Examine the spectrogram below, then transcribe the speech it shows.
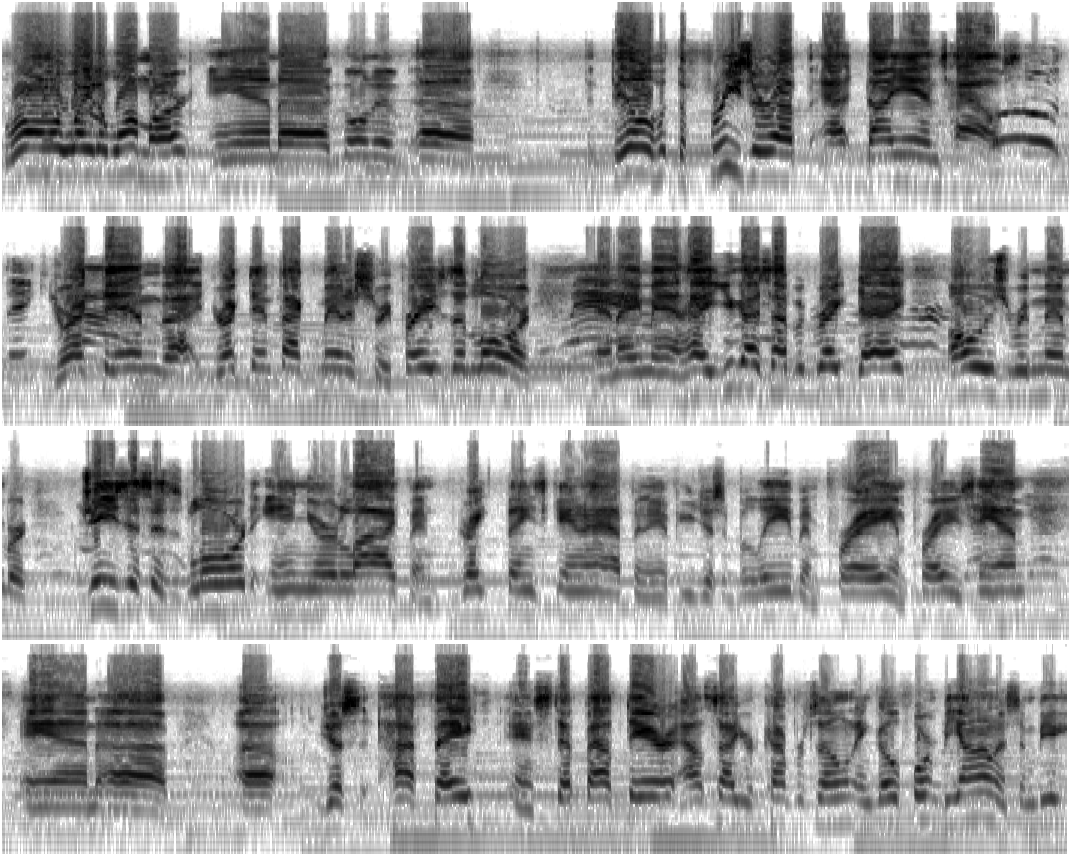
we're on our way to Walmart and uh, going to uh, fill the freezer up at Diane's house. Ooh, thank you. Direct God. Impact, Direct Impact Ministry. Praise the Lord. And amen. Hey, you guys have a great day. Always remember, Jesus is Lord in your life, and great things can happen if you just believe and pray and praise Him, and uh, uh, just have faith and step out there outside your comfort zone and go for it. And be honest and be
